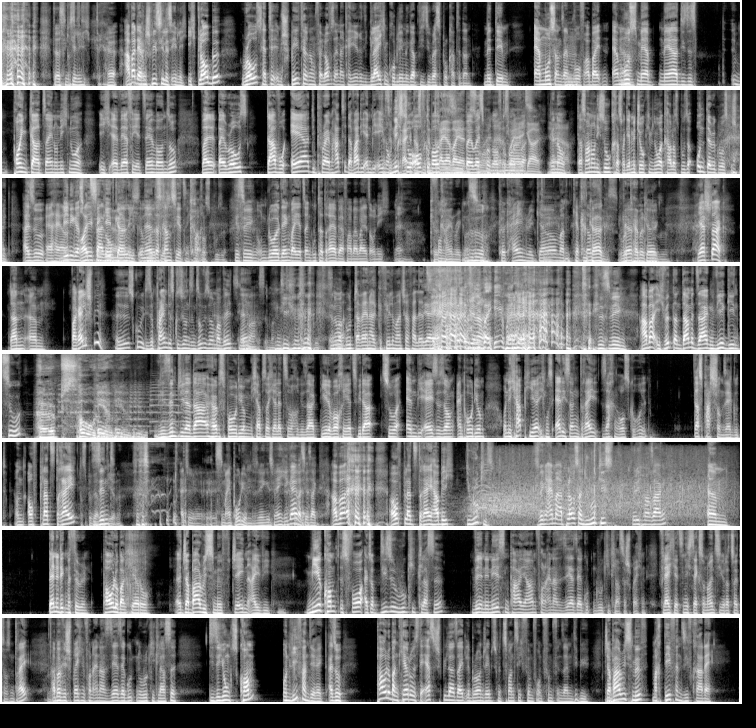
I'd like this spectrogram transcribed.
Du hast ihn Das geliebt. ist, Digga. Ja. Aber deren Spielstil ist ähnlich. Ich glaube, Rose hätte im späteren Verlauf seiner Karriere die gleichen Probleme gehabt, wie sie Westbrook hatte dann. Mit dem, er muss an seinem Mhm. Wurf arbeiten, er Ja. muss mehr, mehr dieses Point Guard sein und nicht nur, ich äh, werfe jetzt selber und so. Weil bei Rose, da wo er die Prime hatte, da war die NBA noch nicht drei- so aufgebaut, wie sie ja bei so. Westbrook Nein, das aufgebaut war ja war. egal. Ja, genau. ja. Das war noch nicht so krass, weil die haben mit Joakim Noah, Carlos Boozer und Derrick Rose gespielt. Also weniger Spacing geht gar nicht. Ne? Das kannst du jetzt nicht machen. Carlos Buse. Deswegen. Und Luol Deng war jetzt ein guter Dreierwerfer, aber er war jetzt auch nicht. Ne? Kirk Von- Heinrich. So, Kirk Heinrich, ja, Mann. Captain. Kirk. Rip Kirk- Hamilton. Kirk. Ja, stark. Dann ähm, war geiles Spiel. Es ist cool. Diese Prime-Diskussionen sind sowieso immer wild. Ne? immer. Das ist immer Die sind immer gut. Da werden halt Gefühle manchmal verletzt. Ja, ja. genau. Deswegen. Aber ich würde dann damit sagen, wir gehen zu. Herbst Podium. Wir sind wieder da, Herbs Podium. Ich habe es euch ja letzte Woche gesagt. Jede Woche jetzt wieder zur NBA-Saison ein Podium. Und ich habe hier, ich muss ehrlich sagen, drei Sachen rausgeholt. Das passt schon sehr gut. Und auf Platz drei sind, wir, ne? Also es ist mein Podium, deswegen ist mir eigentlich egal, was ihr sagt. Aber auf Platz drei habe ich die Rookies. Deswegen einmal Applaus an die Rookies, würde ich mal sagen. Ähm, Benedict Mathurin, Paolo Banquero, äh, Jabari Smith, Jaden Ivey. Mir kommt es vor, als ob diese Rookie-Klasse wir in den nächsten paar Jahren von einer sehr, sehr guten Rookie-Klasse sprechen. Vielleicht jetzt nicht 96 oder 2003, aber wir sprechen von einer sehr, sehr guten Rookie-Klasse. Diese Jungs kommen und liefern direkt. Also, Paulo Banquero ist der erste Spieler seit LeBron James mit 20, 5 und 5 in seinem Debüt. Jabari Smith macht defensiv gerade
